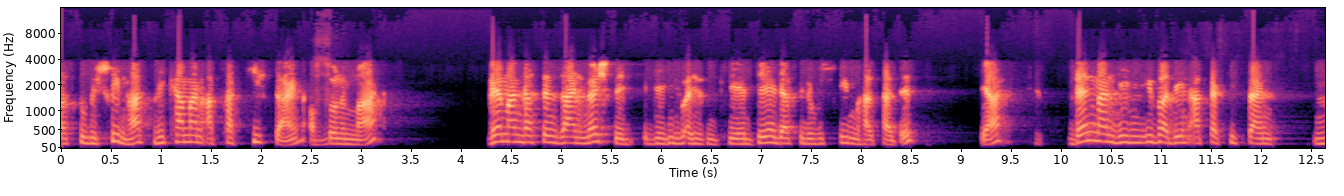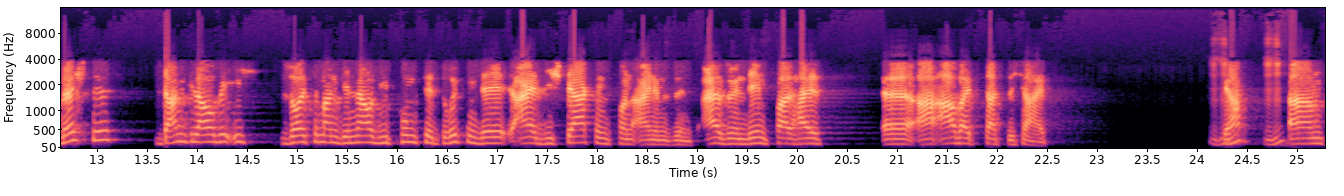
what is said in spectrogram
was du beschrieben hast, wie kann man attraktiv sein auf mhm. so einem Markt, wenn man das denn sein möchte gegenüber diesem Klientel, das wie du beschrieben hast, halt ist, ja, wenn man gegenüber denen attraktiv sein möchte, dann glaube ich, sollte man genau die Punkte drücken, die, äh, die Stärken von einem sind. Also in dem Fall halt äh, Arbeitsplatzsicherheit. Mhm. Ja. Mhm. Ähm,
